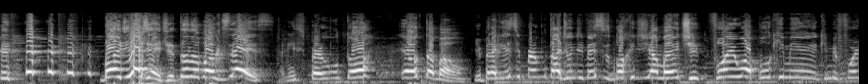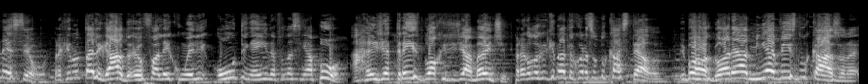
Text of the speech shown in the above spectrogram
bom dia, gente. Tudo bom com vocês? Alguém se perguntou? Eu tá bom. E para quem se perguntar de onde vem esses blocos de diamante, foi o Apu que me, que me forneceu. Para quem não tá ligado, eu falei com ele ontem ainda, falando assim, Apu, arranja três blocos de diamante para colocar aqui na decoração do castelo. E bom, agora é a minha vez no caso, né?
